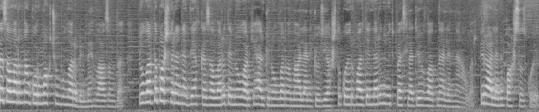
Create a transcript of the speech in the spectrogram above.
qəzalarından qorumaq üçün bunları bilmək lazımdır. Yollarda baş verən nəqliyyat qəzaları demək olar ki, hər gün onlarla ailəni gözü yaşlı qoyur, valideynlərin ümid bəslədiyi övladını əlindən alır. Bir ailəni başsız qoyur.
